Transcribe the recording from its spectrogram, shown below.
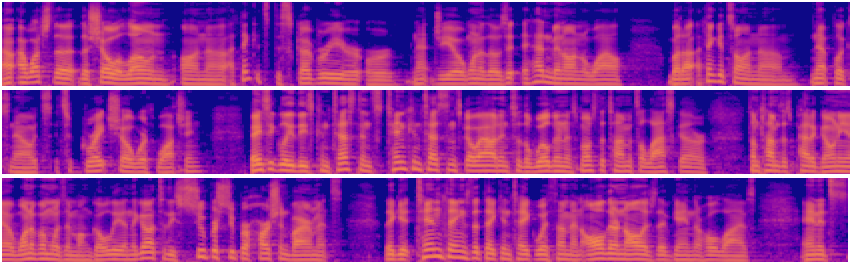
I, watched the, the show Alone on, uh, I think it's Discovery or, or Nat Geo, one of those. It, it hadn't been on in a while, but I, I think it's on um, Netflix now. It's, it's a great show worth watching. Basically, these contestants, 10 contestants go out into the wilderness. Most of the time it's Alaska or sometimes it's Patagonia. One of them was in Mongolia. And they go out to these super, super harsh environments they get 10 things that they can take with them and all their knowledge they've gained their whole lives. And it's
